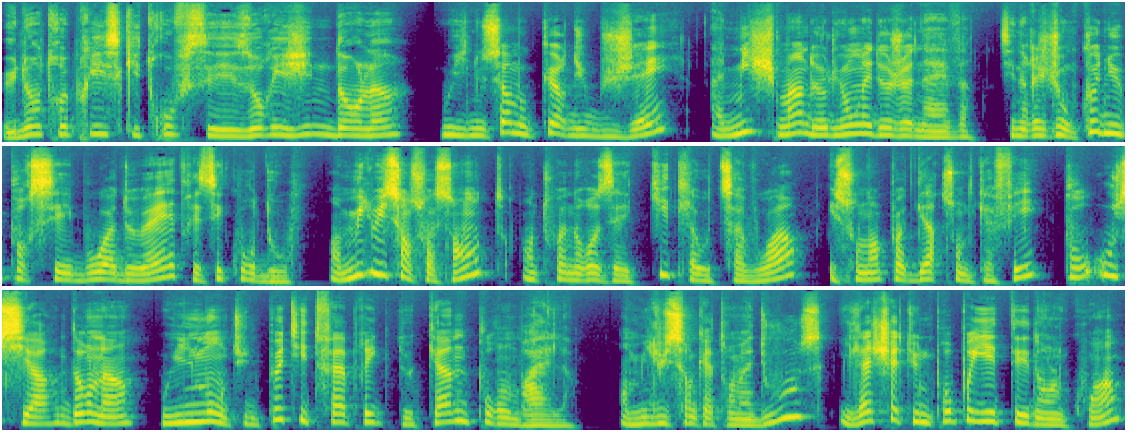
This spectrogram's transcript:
une entreprise qui trouve ses origines dans l'Ain. Oui, nous sommes au cœur du budget, à mi-chemin de Lyon et de Genève. C'est une région connue pour ses bois de hêtres et ses cours d'eau. En 1860, Antoine Roset quitte la Haute-Savoie et son emploi de garçon de café pour Oussia, dans l'Ain, où il monte une petite fabrique de cannes pour ombrelles. En 1892, il achète une propriété dans le coin,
